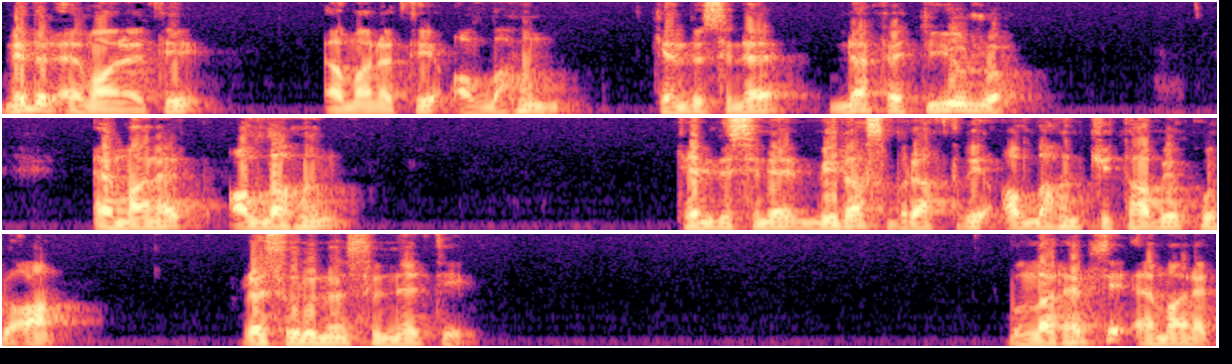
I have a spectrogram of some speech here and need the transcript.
Nedir emaneti? Emaneti Allah'ın kendisine nefettiği ruh. Emanet Allah'ın kendisine miras bıraktığı Allah'ın kitabı Kur'an, Resulünün sünneti. Bunlar hepsi emanet.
